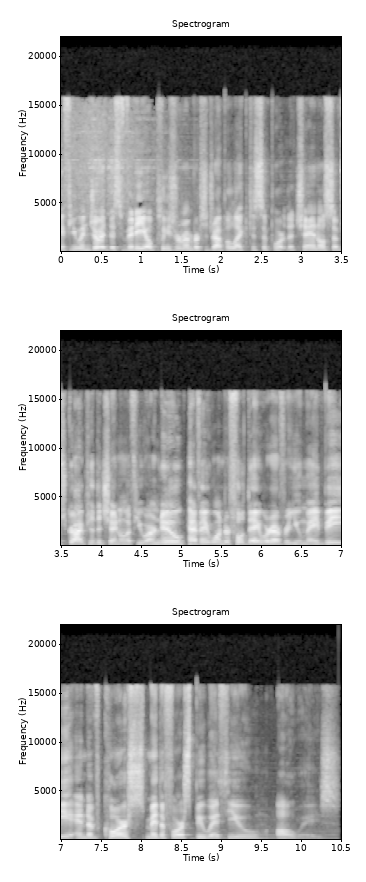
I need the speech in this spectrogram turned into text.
If you enjoyed this video, please remember to drop a like to support the channel, subscribe to the channel if you are new, have a wonderful day wherever you may be, and of course, may the Force be with you always.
